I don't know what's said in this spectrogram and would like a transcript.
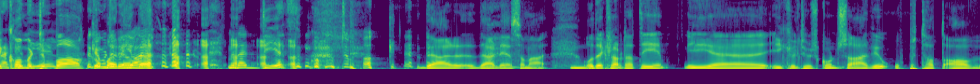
det kommer tilbake, Marianne. Men det er det som kommer tilbake. Det er det, er det som er. Mm. Og det er klart at i, i, eh, i kulturskolen så er vi jo opptatt av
